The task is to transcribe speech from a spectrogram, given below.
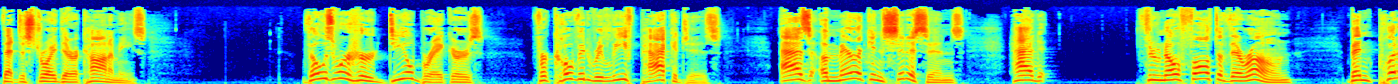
that destroyed their economies. Those were her deal breakers for COVID relief packages as American citizens had, through no fault of their own, been put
